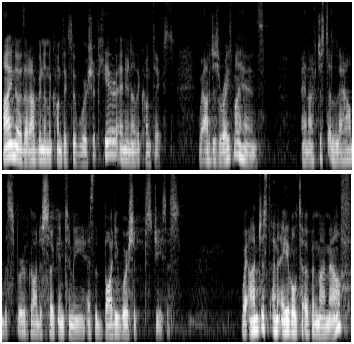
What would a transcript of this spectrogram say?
I know that I've been in the context of worship here and in other contexts where I've just raised my hands and I've just allowed the Spirit of God to soak into me as the body worships Jesus. Where I'm just unable to open my mouth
